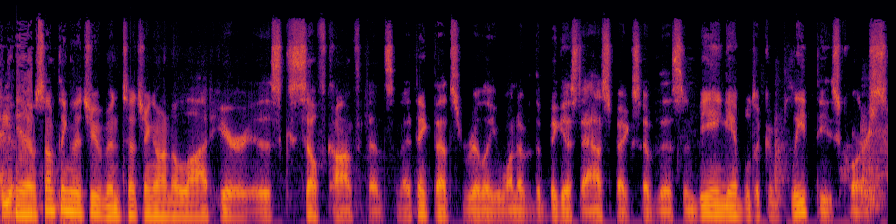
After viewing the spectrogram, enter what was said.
And you know, something that you've been touching on a lot here is self confidence. And I think that's really one of the biggest aspects of this. And being able to complete these courses,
